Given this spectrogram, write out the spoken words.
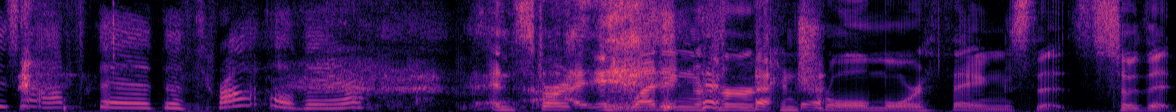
ease off the the throttle there, and start letting her control more things that so that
